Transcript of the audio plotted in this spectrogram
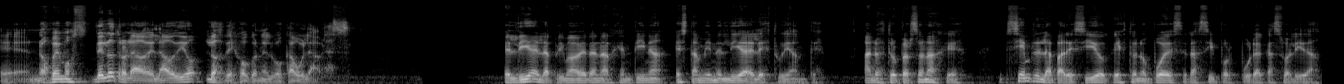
Eh, nos vemos del otro lado del audio. Los dejo con el vocabulabras. El Día de la Primavera en Argentina es también el Día del Estudiante. A nuestro personaje siempre le ha parecido que esto no puede ser así por pura casualidad.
